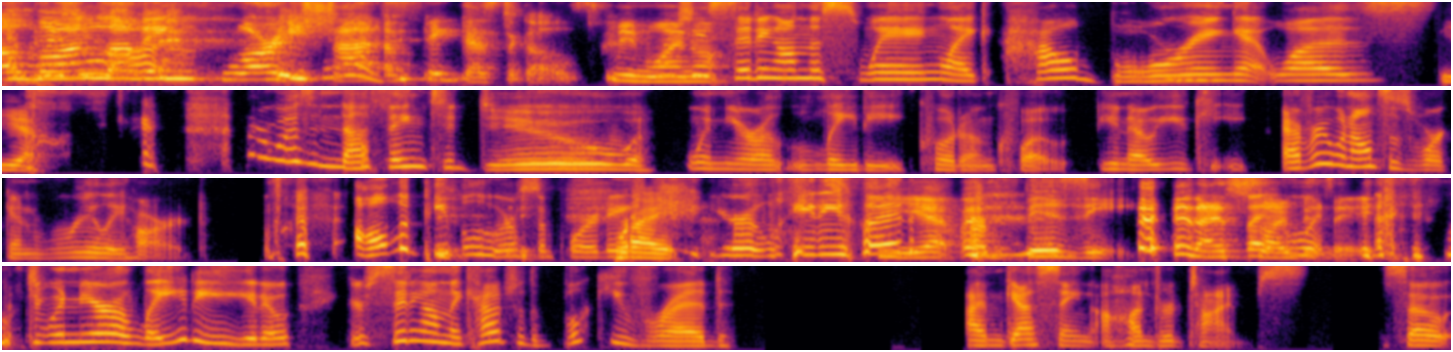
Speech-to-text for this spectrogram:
a long loving glory shot of pig testicles I mean, why when she's not? sitting on the swing, like how boring it was. Yeah. There was nothing to do when you're a lady, quote unquote. You know, you everyone else is working really hard. All the people who are supporting Right. your ladyhood Yep. are busy. That's But so when- busy. when you're a lady, you know, you're sitting on the couch with a book you've read, I'm guessing a hundred times. So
